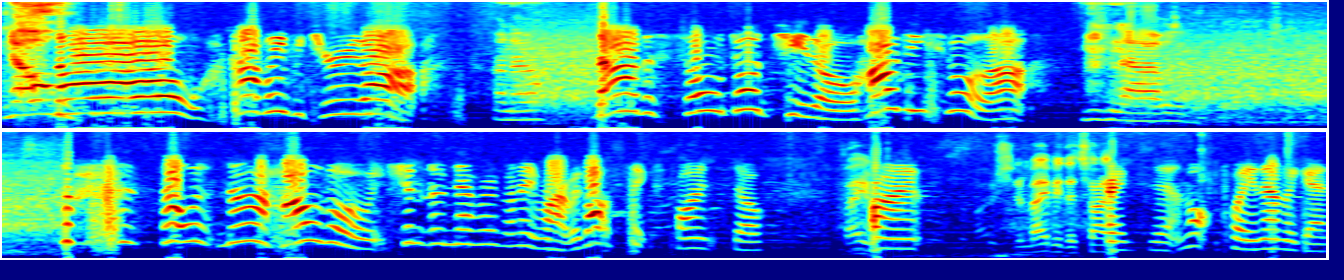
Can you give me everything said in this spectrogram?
No! No! I can't believe he drew that. I know. Nah, they're so dodgy though. How did he score that? nah, it was a that was nah. How though? It shouldn't have never gone in. Right, we got six points though. Favourite Right, maybe the time. exit. I'm not playing them again.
